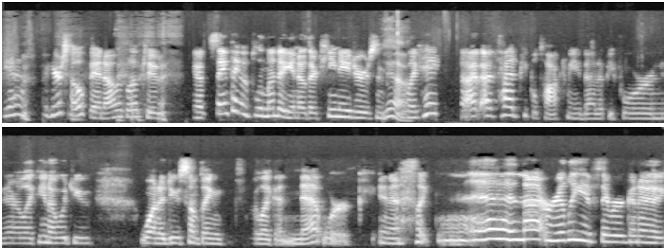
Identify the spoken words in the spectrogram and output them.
Yeah, here's hoping. I would love to. You know, same thing with Blue Monday. You know, they're teenagers and yeah. like, hey, I've, I've had people talk to me about it before, and they're like, you know, would you want to do something for like a network? And I'm like, eh, not really. If they were gonna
